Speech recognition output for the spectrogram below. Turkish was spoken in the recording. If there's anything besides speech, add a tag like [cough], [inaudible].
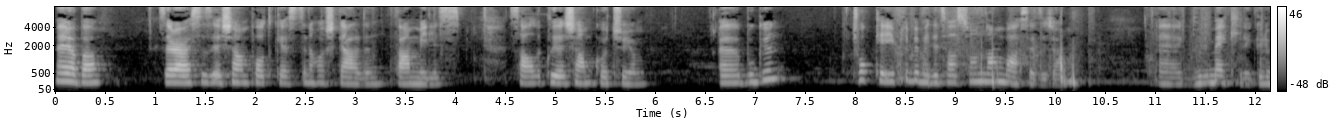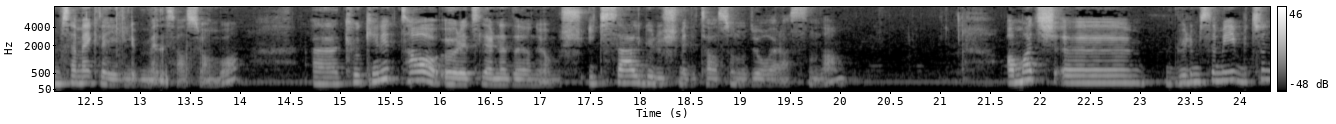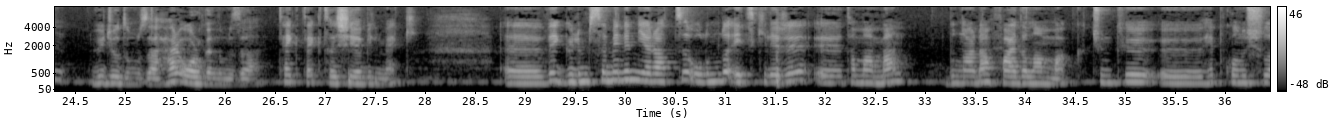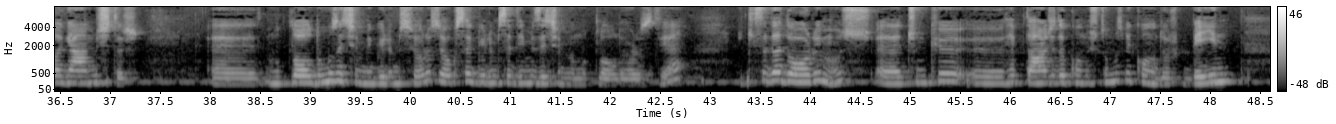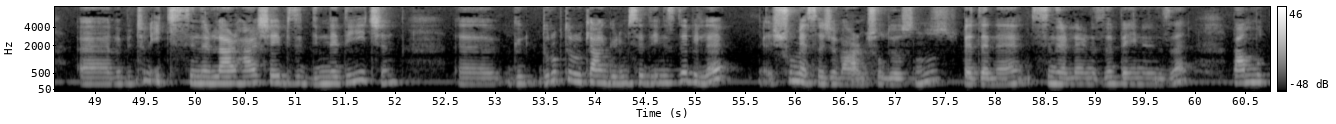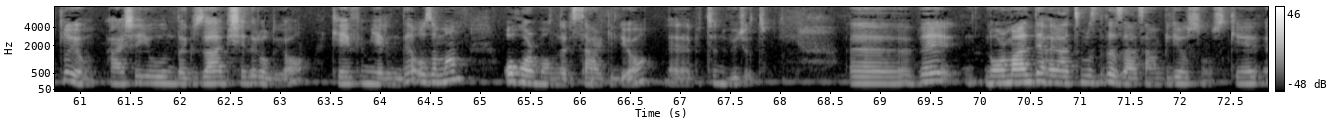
Merhaba, Zararsız Yaşam Podcast'ine hoş geldin. Ben Melis, sağlıklı yaşam koçuyum. Ee, bugün çok keyifli bir meditasyondan bahsedeceğim. Ee, gülmekle, gülümsemekle ilgili bir meditasyon bu. Ee, kökeni Tao öğretilerine dayanıyormuş. İçsel gülüş meditasyonu diyorlar aslında. Amaç e, gülümsemeyi bütün vücudumuza, her organımıza tek tek taşıyabilmek e, ve gülümsemenin yarattığı olumlu etkileri e, tamamen bunlardan faydalanmak. Çünkü e, hep konuşula gelmiştir. E, mutlu olduğumuz için mi gülümsüyoruz yoksa gülümsediğimiz için mi mutlu oluyoruz diye. İkisi de doğruymuş. E, çünkü e, hep daha önce de konuştuğumuz bir konudur. Beyin e, ve bütün iç sinirler her şey bizi dinlediği için e, durup dururken gülümsediğinizde bile şu mesajı vermiş oluyorsunuz bedene, sinirlerinize, beyninize. Ben mutluyum, her şey yolunda, güzel bir şeyler oluyor, keyfim yerinde. O zaman o hormonları sergiliyor e, bütün vücut. E, ve normalde hayatımızda da zaten biliyorsunuz ki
